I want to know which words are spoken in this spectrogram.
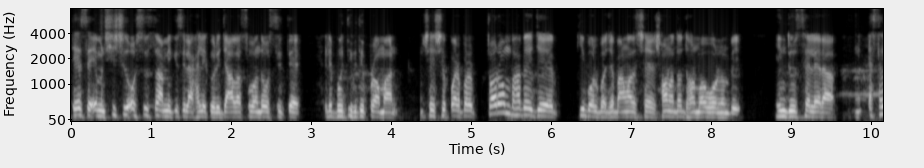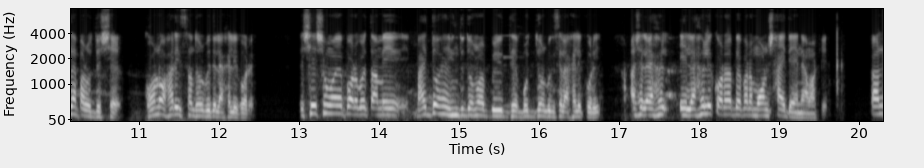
ঠিক আছে, এমন শিশু অস্তিত্ব আমি কিছু লেখালেখি করি যে আল্লাহ সুবাহ অস্তিত্বের এটা বুদ্ধিভিত্তিক প্রমাণ। সেই সব পর পর চরমভাবে যে কি বলব যে বাংলাদেশের সনাতন ধর্মাবলম্বী হিন্দু ছেলেরা ইসলাম পাওয়ার উদ্দেশ্যে গণহারে ইসলাম ধর্মীতে লেখালি করে। সেই সময় পরবর্তী আমি বাধ্য হয়ে হিন্দু ধর্মের বিরুদ্ধে, বৌদ্ধ ধর্মের কিছু লেখালি করি। আসলে এই লেখালি করার ব্যাপারে মন সায় দেয় না আমাকে। কারণ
